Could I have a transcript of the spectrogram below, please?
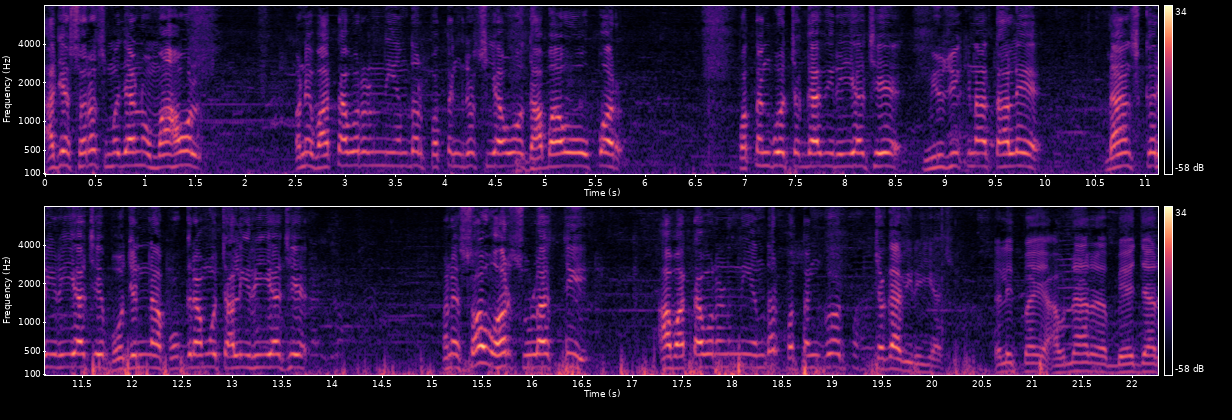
આજે સરસ મજાનો માહોલ અને વાતાવરણની અંદર પતંગ રસિયાઓ, ધાબાઓ ઉપર પતંગો ચગાવી રહ્યા છે, મ્યુઝિકના તાલે ડાન્સ કરી રહ્યા છે, ભોજનના પ્રોગ્રામો ચાલી રહ્યા છે. અને સૌ હર્ષ ઉલ્લાસથી આ વાતાવરણની અંદર પતંગો ચગાવી રહ્યા છે. લલિતભાઈ આવનાર બે હજાર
